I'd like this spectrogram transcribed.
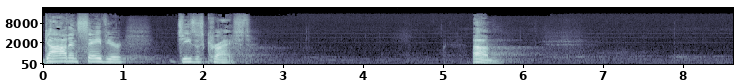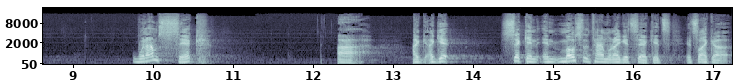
God and Savior, Jesus Christ. Um, when I'm sick, uh, I, I get sick, and, and most of the time when I get sick, it's, it's like a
